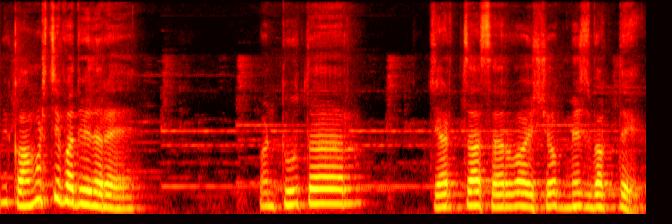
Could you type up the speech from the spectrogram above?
मी कॉमर्सची पदवीधर आहे. पण तू तर चर्चचा सर्व हिशोब मीच बघते.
